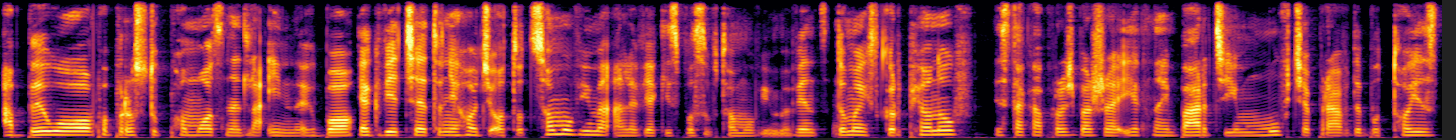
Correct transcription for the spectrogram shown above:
a było po prostu pomocne dla innych, bo jak wiecie, to nie chodzi o to, co mówimy, ale w jaki sposób to mówimy. Więc do moich skorpionów jest taka prośba, że jak najbardziej mówcie prawdę, bo to jest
